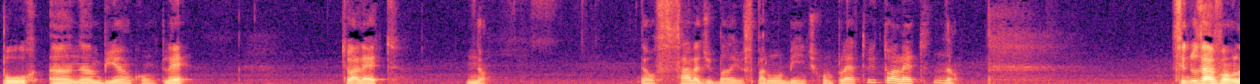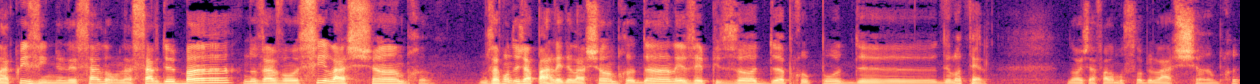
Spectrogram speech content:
pour un ambiance complet. Toilette, não. Então, sala de banhos para um ambiente completo e toilette, não. Si nous avons la cuisine, le salon, la salle de bain, nous avons aussi la chambre. Nous avons déjà parlé de la chambre dans les épisodes à propos de, de l'hôtel. Nós já falamos sobre la chambre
